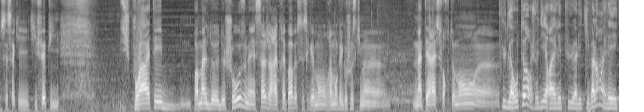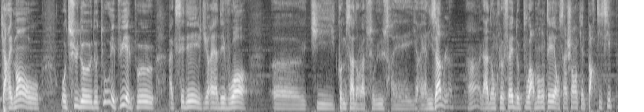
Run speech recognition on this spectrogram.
c'est ça qui, qui, fait. Puis je pourrais arrêter pas mal de, choses, mais ça, j'arrêterai pas parce que c'est vraiment, quelque chose qui m'intéresse fortement. Plus de la hauteur, je veux dire, elle est plus à l'équivalent, elle est carrément au-dessus de, tout. Et puis elle peut accéder, je dirais, à des voies qui, comme ça, dans l'absolu, seraient irréalisables. Hein. Là, donc, le fait de pouvoir monter en sachant qu'elle participe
